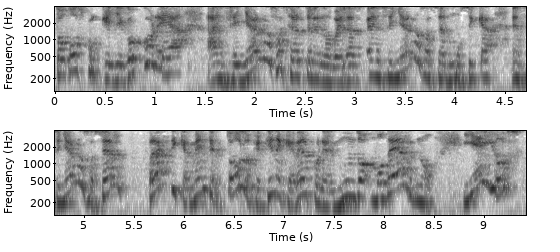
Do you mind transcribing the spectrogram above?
todos porque llegó Corea a enseñarnos a hacer telenovelas, a enseñarnos a hacer música, a enseñarnos a hacer prácticamente todo lo que tiene que ver con el mundo moderno. Y ellos,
